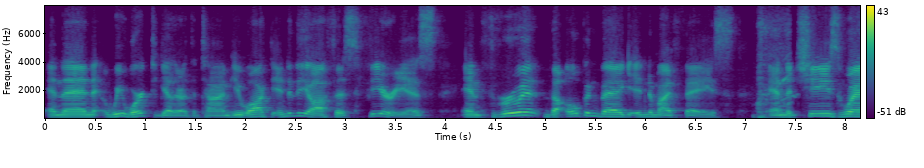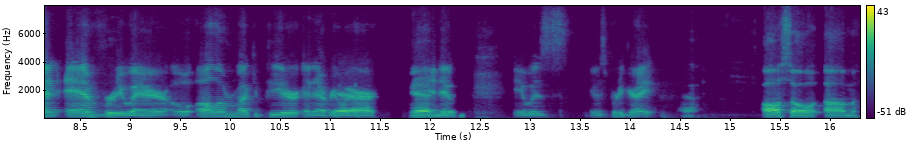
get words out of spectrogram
and then we worked together at the time. He walked into the office furious and threw it the open bag into my face, and the cheese went everywhere, all over my computer and everywhere. Yeah, yeah and it, it was it was pretty great. Yeah. Also, um,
